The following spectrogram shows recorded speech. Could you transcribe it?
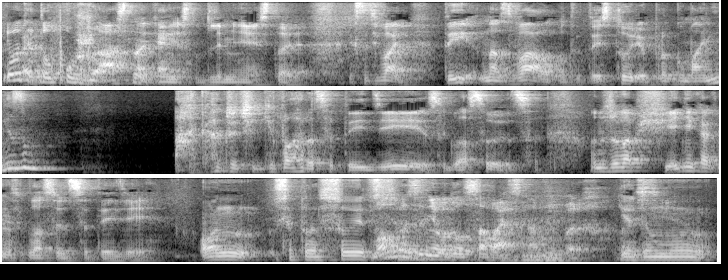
И вот это ужасная, конечно, для меня история. И, кстати, Вань, ты назвал вот эту историю про гуманизм, а как же Че Гевара с этой идеей согласуется? Он же вообще никак не согласуется с этой идеей. он согласуется. Мог бы за него голосовать на выборах? Я думаю,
